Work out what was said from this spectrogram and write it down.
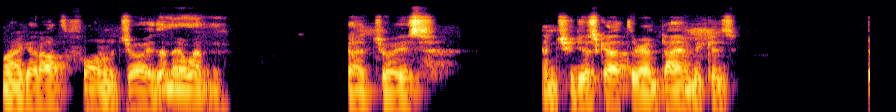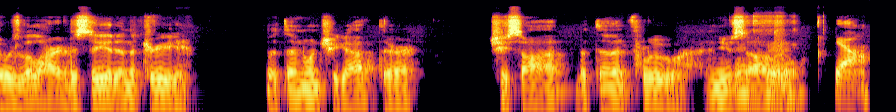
when I got off the phone with Joy. Then I went and got Joyce, and she just got there in time because it was a little hard to see it in the tree, but then when she got there, she saw it, but then it flew, and you saw it. Yeah.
